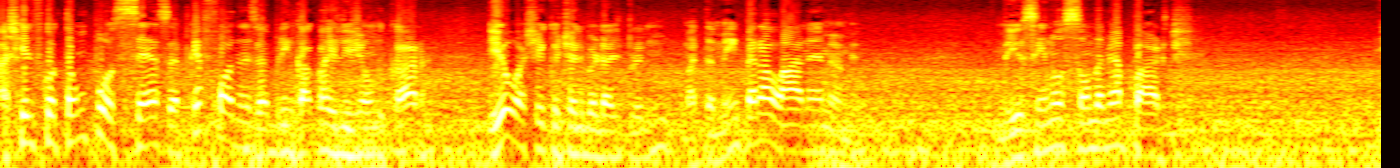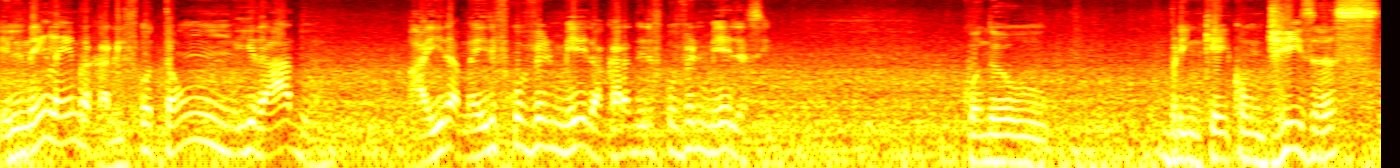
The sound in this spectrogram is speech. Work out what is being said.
Acho que ele ficou tão possesso. É porque é foda, né? Você vai brincar com a religião do cara. Eu achei que eu tinha liberdade pra ele, mas também pera lá, né, meu amigo? Meio sem noção da minha parte. Ele nem lembra, cara. Ele ficou tão irado a ira, mas ele ficou vermelho, a cara dele ficou vermelha assim. Quando eu brinquei com Jesus,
